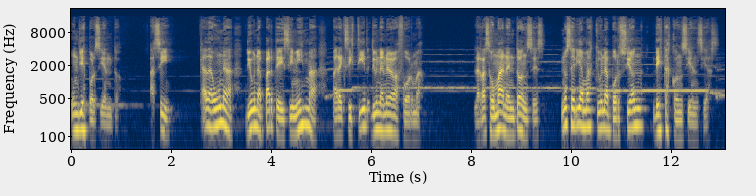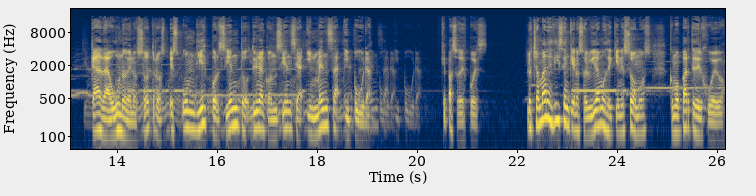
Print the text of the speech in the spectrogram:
un 10%. Así, cada una dio una parte de sí misma para existir de una nueva forma. La raza humana entonces no sería más que una porción de estas conciencias cada uno de nosotros es un 10% de una conciencia inmensa y pura. ¿Qué pasó después? Los chamanes dicen que nos olvidamos de quiénes somos como parte del juego.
